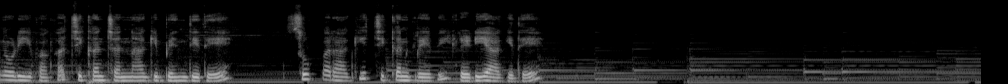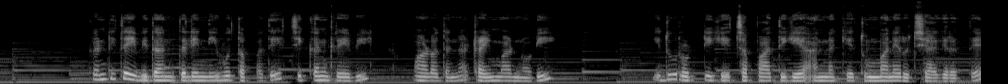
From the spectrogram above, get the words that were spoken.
ನೋಡಿ ಇವಾಗ ಚಿಕನ್ ಚೆನ್ನಾಗಿ ಬೆಂದಿದೆ. ಸೂಪರಾಗಿ ಚಿಕನ್ ಗ್ರೇವಿ ರೆಡಿಯಾಗಿದೆ ಖಂಡಿತ ಈ ವಿಧಾನದಲ್ಲಿ ನೀವು ತಪ್ಪದೆ ಚಿಕನ್ ಗ್ರೇವಿ ಮಾಡೋದನ್ನು ಟ್ರೈ ಮಾಡಿ ನೋಡಿ. ಇದು ರೊಟ್ಟಿಗೆ, ಚಪಾತಿಗೆ, ಅನ್ನಕ್ಕೆ ತುಂಬಾ ರುಚಿಯಾಗಿರುತ್ತೆ.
